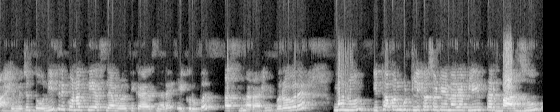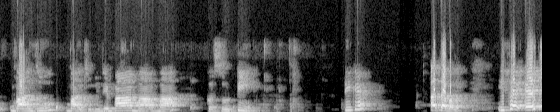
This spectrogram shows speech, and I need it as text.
आहे. म्हणजे दोन्ही त्रिकोणात ती असल्यामुळे ती काय असणार आहे? एकरूपच असणार आहे. बरोबर आहे? म्हणून इथं पण कुठली कसोटी येणार आहे आपली? तर बाजू बाजू बाजू. म्हणजे बा बा बा कसोटी. ठीक आहे? आता बघा. इथं एच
